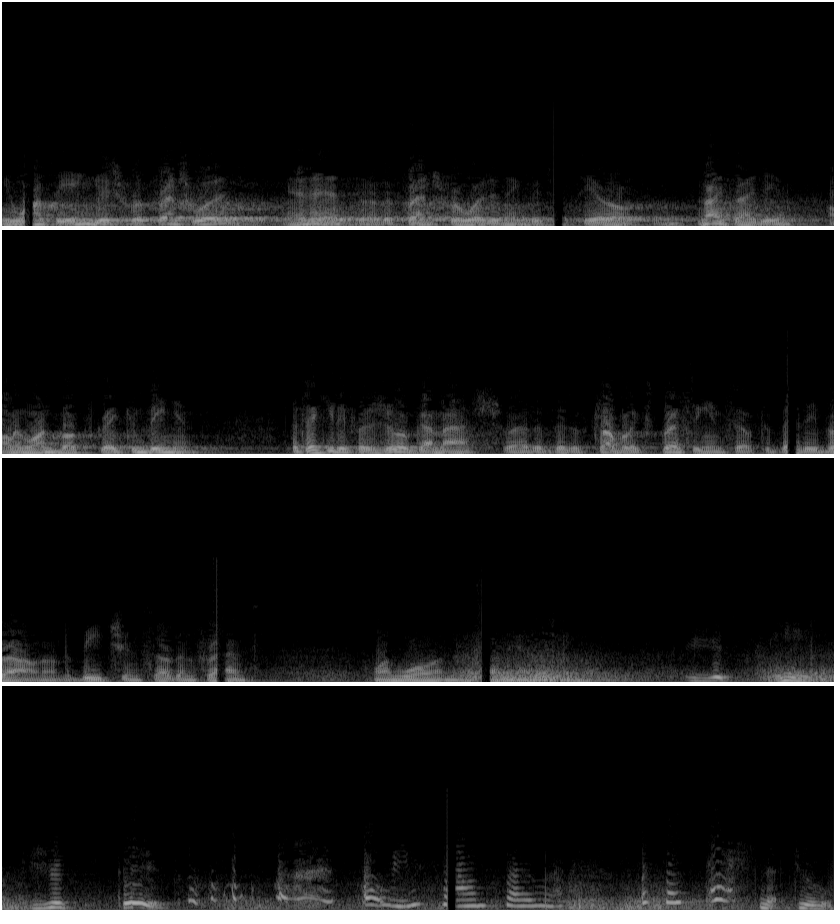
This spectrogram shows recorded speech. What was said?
You want the English for a French word? It is, or the French for a word in English. It's here also. Nice idea. Only one book, great convenience. Particularly for Jules Gamache, who had a bit of trouble expressing himself to Betty Brown on the beach in southern France. One warm sunny afternoon. Je t'aime. Je t'aime. Oh, you sound so, uh, so passionate, Jules.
